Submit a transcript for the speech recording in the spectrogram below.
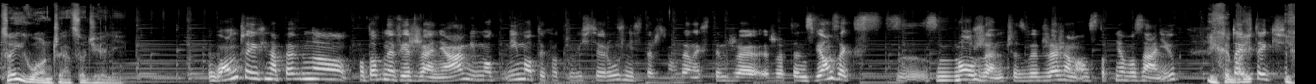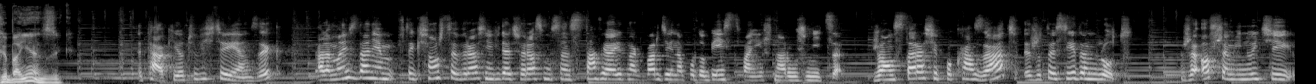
Co ich łączy, a co dzieli? Łączy ich na pewno podobne wierzenia, mimo, mimo tych oczywiście różnic też związanych z tym, że, że ten związek z, z morzem czy z wybrzeżem on stopniowo zanikł. I chyba, tej... I chyba język. Tak, i oczywiście język, ale moim zdaniem w tej książce wyraźnie widać, że Rasmussen stawia jednak bardziej na podobieństwa niż na różnice. Że on stara się pokazać, że to jest jeden lud, że owszem, Inuici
